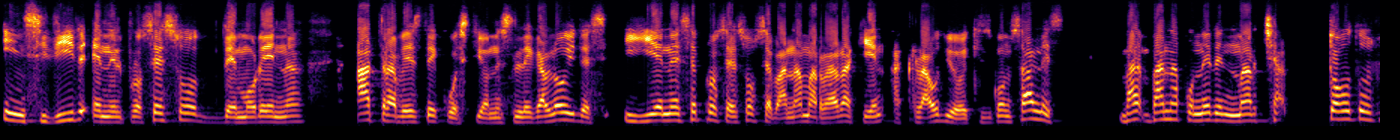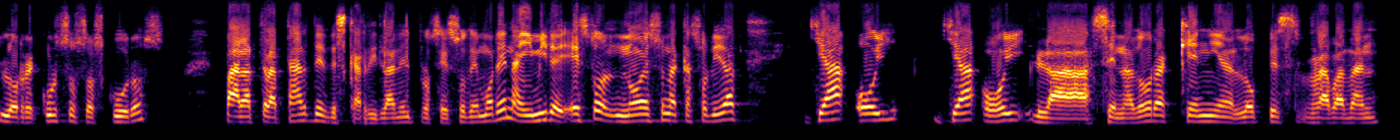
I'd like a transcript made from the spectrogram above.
incidir en el proceso de Morena a través de cuestiones legaloides y en ese proceso se van a amarrar a quién? A Claudio X González. Van a poner en marcha todos los recursos oscuros para tratar de descarrilar el proceso de Morena. Y mire, esto no es una casualidad. Ya hoy, ya hoy la senadora Kenia López Rabadán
